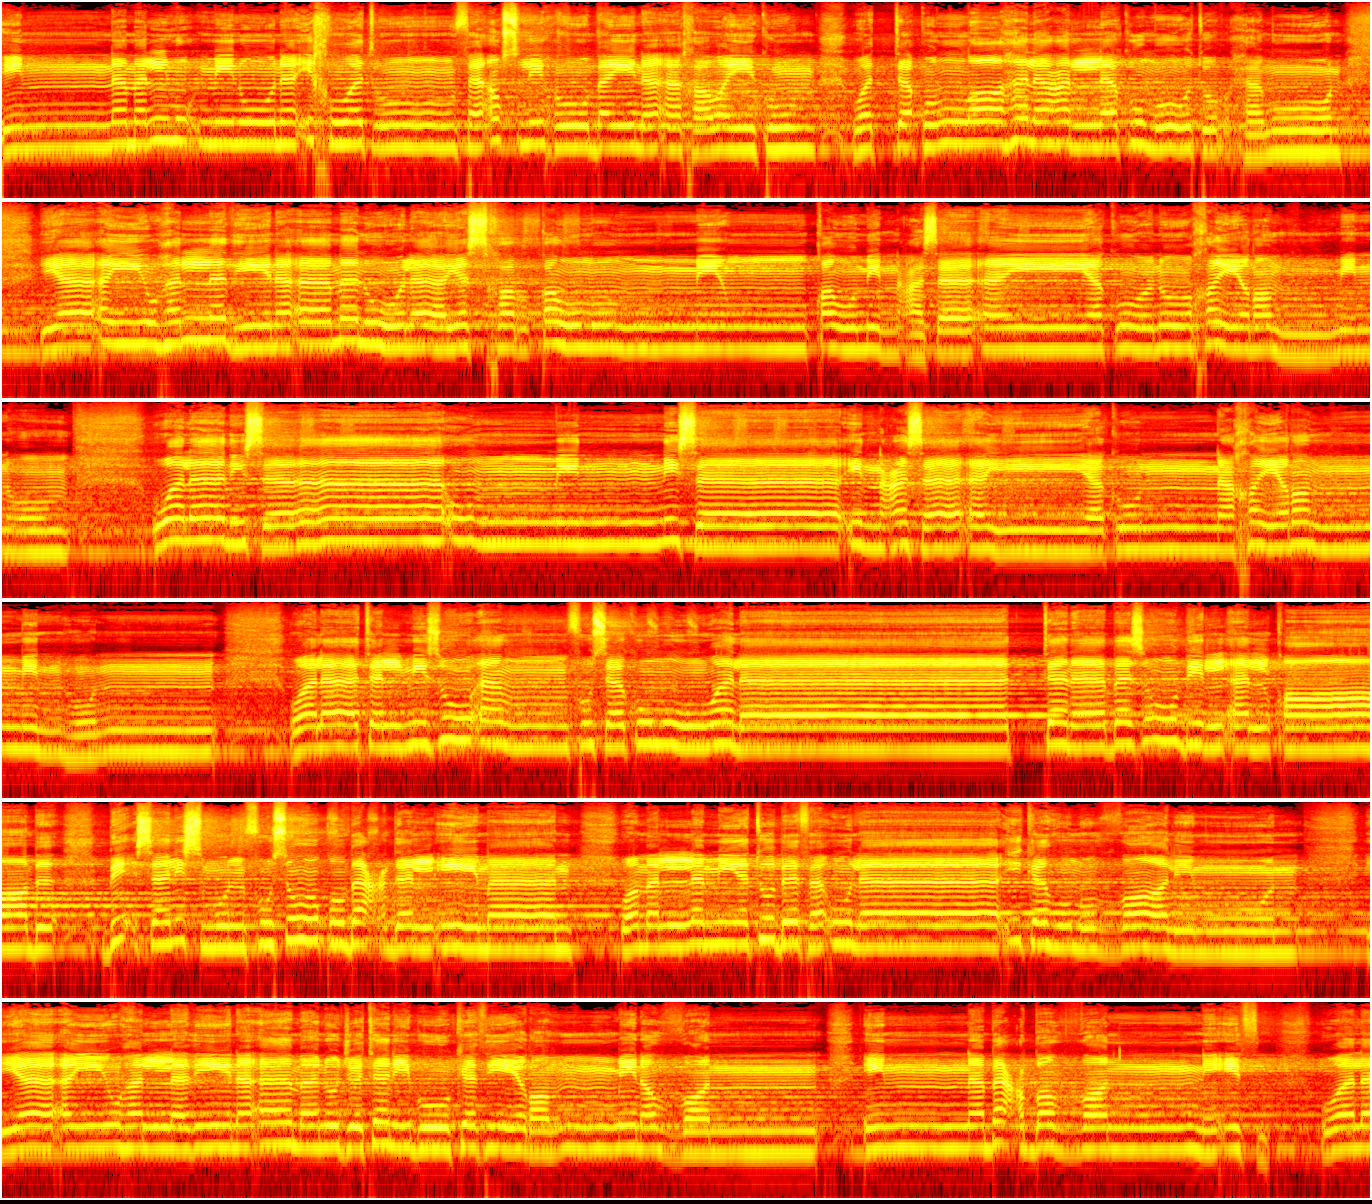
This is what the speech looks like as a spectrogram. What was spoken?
إنما المؤمنون إخوة فأصلحوا بين أخويكم واتقوا الله لعلكم ترحمون. يا أيها الذين آمنوا لا يسخر قوم من قوم عسى أن يكونوا خيرا منهم ولا نساء من نساء عسى ان يكن خيرا منهن ولا تلمزوا انفسكم ولا تنابزوا بالالقاب بئس الاسم الفسوق بعد الايمان ومن لم يتب فاولئك هم الظالمون يا أيها الذين آمنوا اجتنبوا كثيرا من الظن إن بعض الظن إثم ولا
